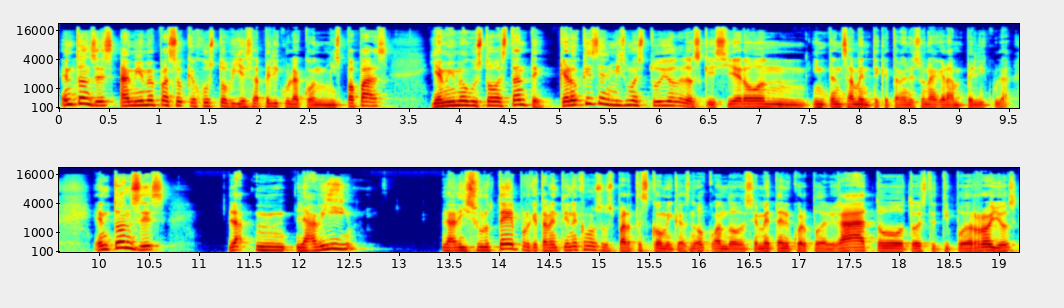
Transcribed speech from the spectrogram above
Entonces, a mí me pasó que justo vi esa película con mis papás y a mí me gustó bastante. Creo que es el mismo estudio de los que hicieron Intensamente, que también es una gran película. Entonces, la, mm, la vi la disfruté porque también tiene como sus partes cómicas, ¿no? Cuando se mete en el cuerpo del gato, todo este tipo de rollos.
